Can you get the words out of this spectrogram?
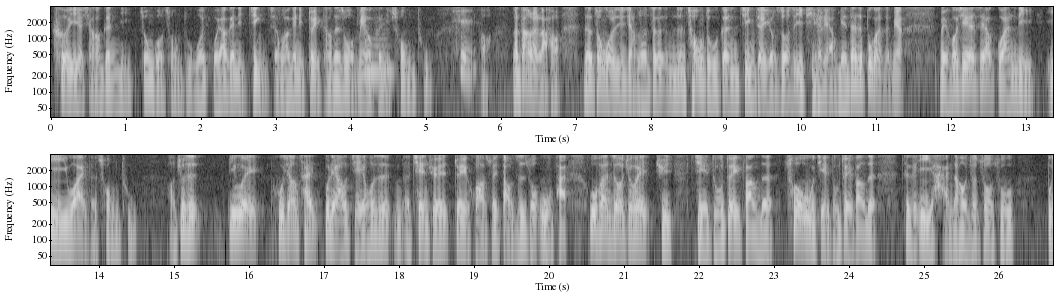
刻意的想要跟你中国冲突，我我要跟你竞争，我要跟你对抗，但是我没有跟你冲突。是好。那当然了，哈，那中国就讲说，这个冲突跟竞争有时候是一体的两面。但是不管怎么样，美国现在是要管理意外的冲突，好，就是因为互相猜不了解，或是欠缺对话，所以导致说误判，误判之后就会去解读对方的错误，解读对方的这个意涵，然后就做出不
